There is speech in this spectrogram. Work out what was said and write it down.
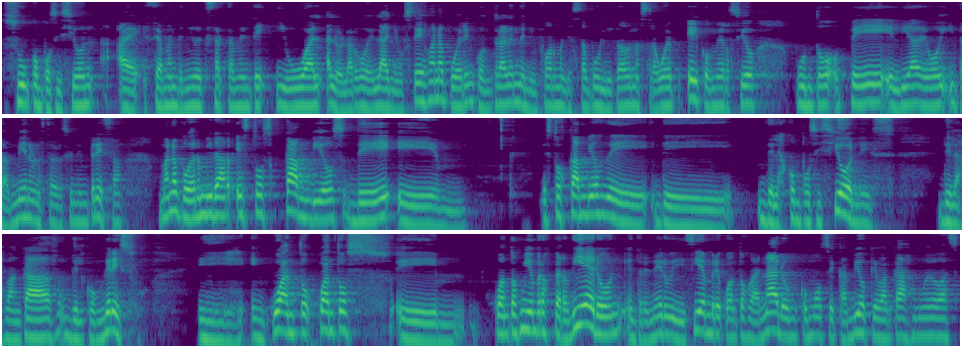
su composición eh, se ha mantenido exactamente igual a lo largo del año. Ustedes van a poder encontrar en el informe que está publicado en nuestra web elcomercio.pe el día de hoy y también en nuestra versión impresa, van a poder mirar estos cambios de, estos cambios de, de las composiciones, de las bancadas del Congreso. eh, en cuánto, cuántos, cuántos miembros perdieron entre enero y diciembre, cuántos ganaron, cómo se cambió, qué bancadas nuevas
